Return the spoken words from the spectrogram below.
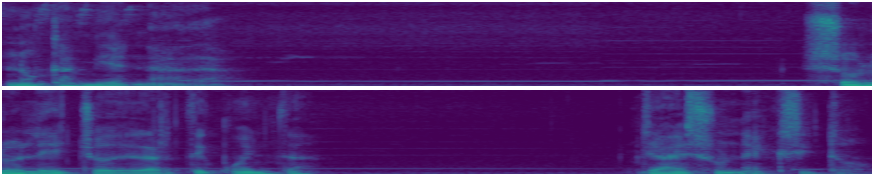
No cambies nada. Solo el hecho de darte cuenta ya es un éxito.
